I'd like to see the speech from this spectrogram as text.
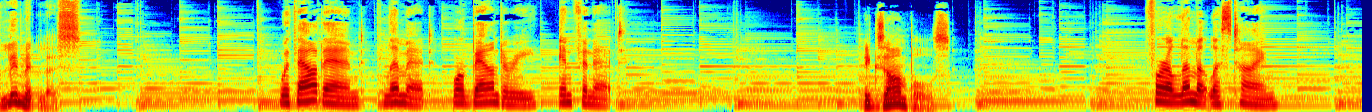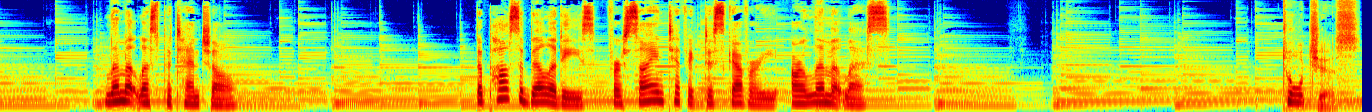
Limitless. Without end, limit, or boundary, infinite. Examples For a limitless time. Limitless potential. The possibilities for scientific discovery are limitless. Tortuous.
